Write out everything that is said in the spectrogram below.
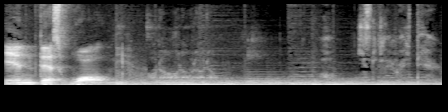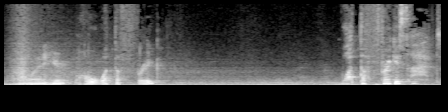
in this wall. Oh no, no, no, no. Oh, he's literally right there. I want to hear. Oh, what the frig? What the frig is that?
